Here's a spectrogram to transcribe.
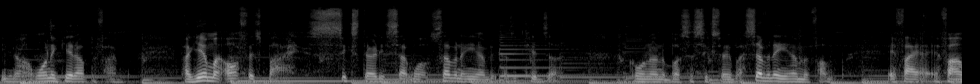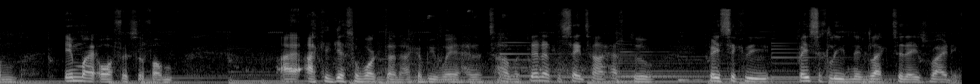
you know, I want to get up if I'm I get in my office by 6:30, 7, well 7 a.m. because the kids are going on the bus at 6:30. By 7 a.m., if I'm if I if I'm in my office, if I'm I, I could get some work done. I could be way ahead of time. But then at the same time, I have to basically basically neglect today's writing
